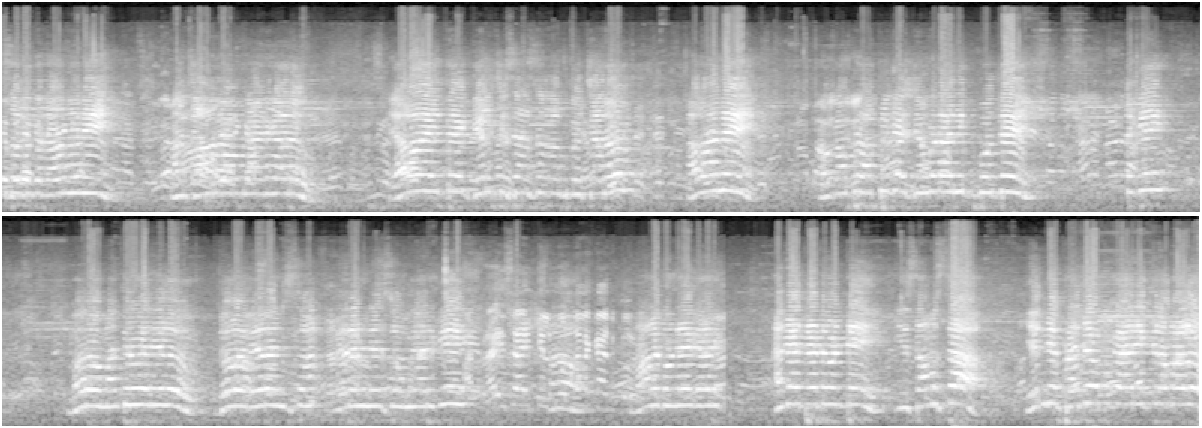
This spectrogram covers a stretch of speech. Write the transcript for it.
ఇప్పటికి రామని మన చంద్రబాబు నాయుడు గారు ఎలా అయితే గెలిచి శాసనంలోకి వచ్చారో అలానే ఒకప్పుడు అప్లికేషన్ ఇవ్వడానికి పోతే మరో మంత్రివర్యులు దూర స్వామి గారికి నాలకొండయ్య గారికి అనేటటువంటి ఈ సంస్థ ఎన్ని ప్రజోప కార్యక్రమాలు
